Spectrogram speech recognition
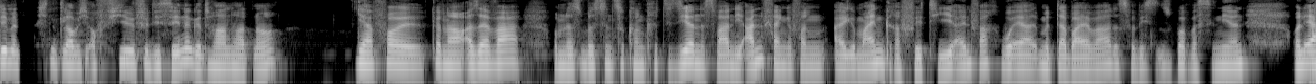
dementsprechend, glaube ich, auch viel für die Szene getan hat, ne? Ja, voll, genau. Also er war, um das ein bisschen zu konkretisieren, das waren die Anfänge von allgemein Graffiti einfach, wo er mit dabei war. Das finde ich super faszinierend. Und er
